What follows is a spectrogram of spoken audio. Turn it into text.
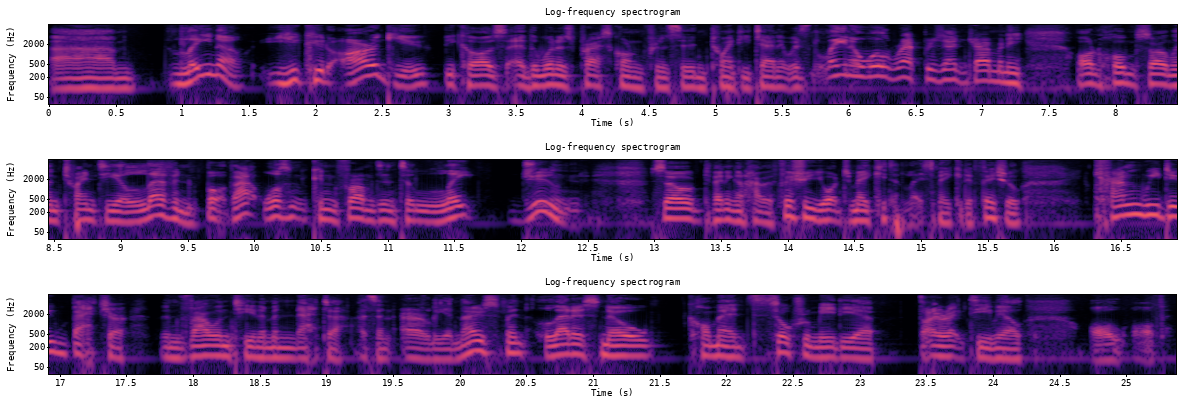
Um, Lena, you could argue, because at the winners' press conference in 2010, it was Lena will represent Germany on home soil in 2011, but that wasn't confirmed until late June. So, depending on how official you want to make it, and let's make it official, can we do better than Valentina Monetta as an early announcement? Let us know. Comments, social media, direct email, all of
